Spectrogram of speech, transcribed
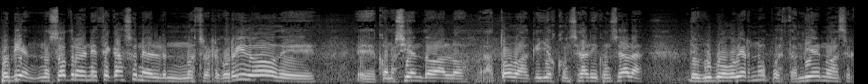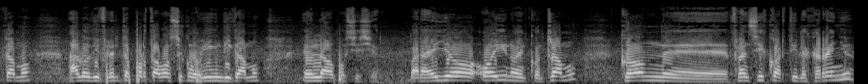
Pues bien, nosotros en este caso, en nuestro recorrido de eh, conociendo a, los, a todos aquellos concejales y concejalas del grupo de gobierno, pues también nos acercamos a los diferentes portavoces, como bien indicamos, en la oposición. Para ello, hoy nos encontramos con eh, Francisco Artiles Carreño,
